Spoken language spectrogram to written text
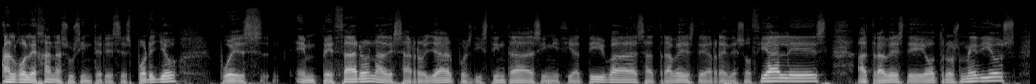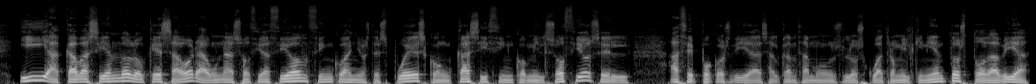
algo lejana a sus intereses. Por ello, pues empezaron a desarrollar pues distintas iniciativas a través de redes sociales, a través de otros medios y acaba siendo lo que es ahora una asociación cinco años después con casi 5.000 socios. El, hace pocos días alcanzamos los 4.500, todavía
